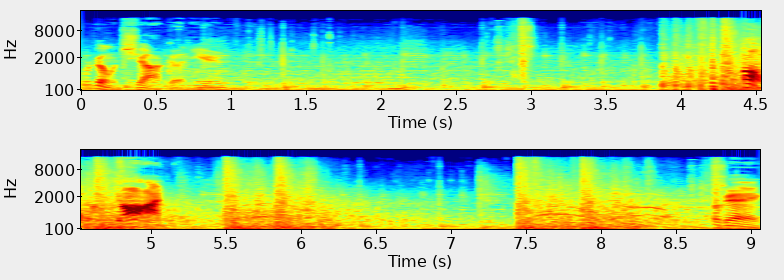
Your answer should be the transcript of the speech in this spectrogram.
We're going shotgun here. Oh my god. Okay,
